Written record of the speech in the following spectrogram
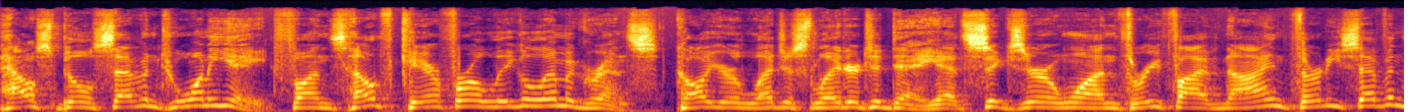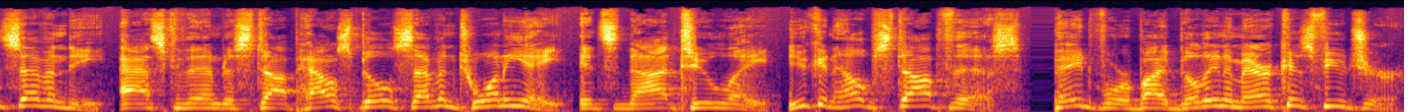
House Bill 728 funds health care for illegal immigrants. Call your legislator today at 601 359 3770. Ask them to stop House Bill 728. It's not too late. You can help stop this. Paid for by Building America's Future.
